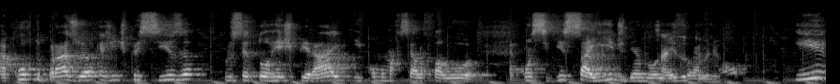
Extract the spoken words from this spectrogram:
a, curto prazo é o que a gente precisa para o setor respirar e, e, como o Marcelo falou, conseguir sair de dentro do olho sair do, túnel. E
